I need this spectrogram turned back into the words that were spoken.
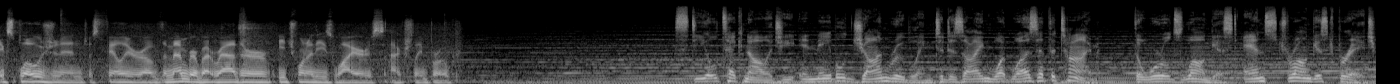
explosion and just failure of the member, but rather each one of these wires actually broke. Steel technology enabled John Roebling to design what was at the time the world's longest and strongest bridge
